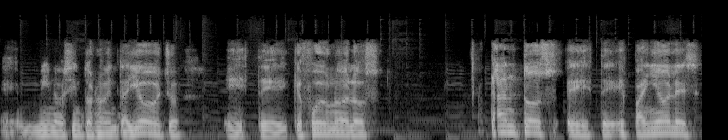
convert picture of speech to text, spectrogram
en 1998, este, que fue uno de los tantos este, españoles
